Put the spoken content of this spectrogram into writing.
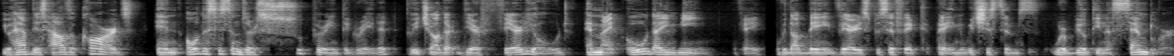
You have this house of cards, and all the systems are super integrated to each other. They're fairly old, and by old I mean okay, without being very specific uh, in which systems were built in assembler.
